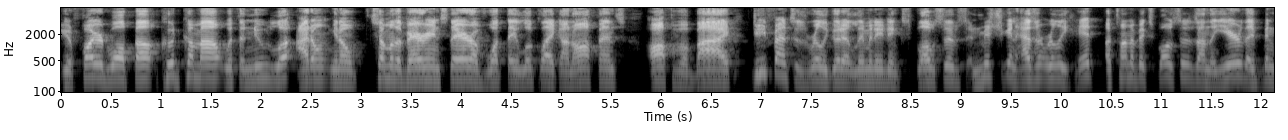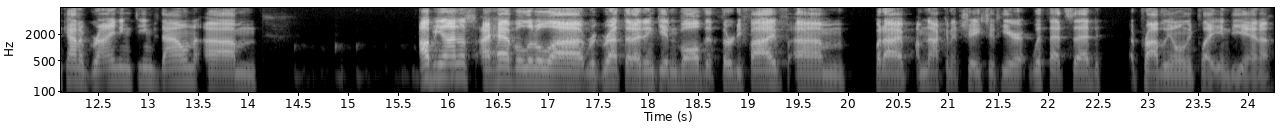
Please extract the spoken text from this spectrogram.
you know, fired Walt Bell could come out with a new look. I don't, you know, some of the variants there of what they look like on offense off of a bye. Defense is really good at eliminating explosives, and Michigan hasn't really hit a ton of explosives on the year. They've been kind of grinding teams down. Um, I'll be honest, I have a little uh, regret that I didn't get involved at 35. Um, but I, I'm not going to chase it here. With that said, I'd probably only play Indiana.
